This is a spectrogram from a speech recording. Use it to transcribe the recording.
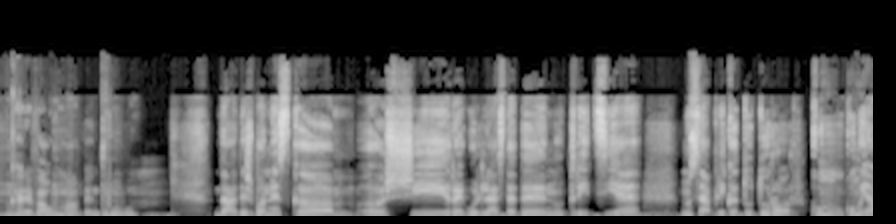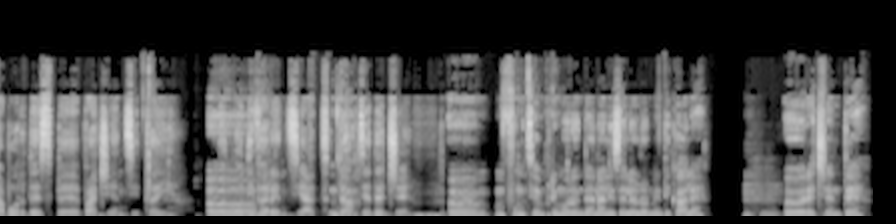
Uh-huh. care va urma Mhm. pentru... Da, deci bănesc că uh, și regulile astea de nutriție nu se aplică tuturor. Cum, cum îi abordezi pe pacienții tăi în mod Uh, diferențiat? În da. funcție de ce? Uh, în funcție, în primul rând, de analizele lor medicale Uh-huh. uh, recente.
